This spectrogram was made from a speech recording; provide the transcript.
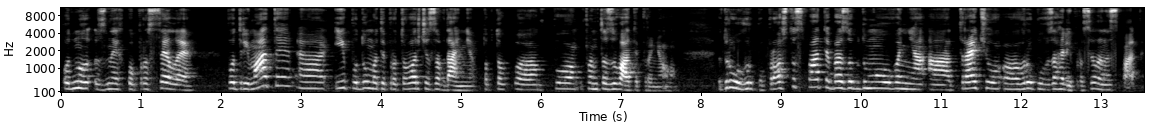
Одну з них попросили подрімати і подумати про творче завдання, тобто пофантазувати про нього другу групу просто спати без обдумовування, а третю е, групу взагалі просили не спати.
